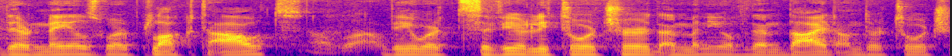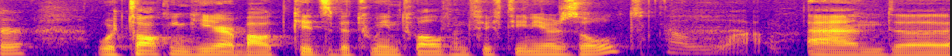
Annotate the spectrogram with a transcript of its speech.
their nails were plucked out, Oh, wow. they were severely tortured, and many of them died under torture. We're talking here about kids between 12 and 15 years old Oh, wow. and uh,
